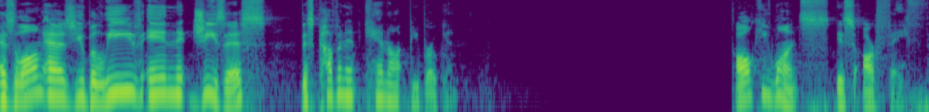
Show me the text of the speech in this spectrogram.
As long as you believe in Jesus, this covenant cannot be broken. All he wants is our faith.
